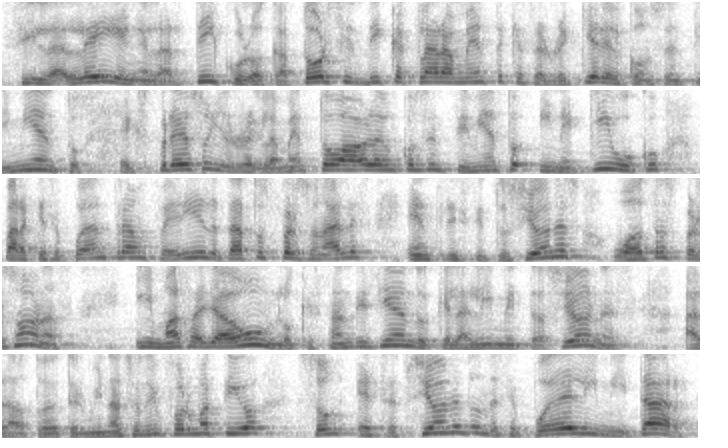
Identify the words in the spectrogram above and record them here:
Si la ley en el artículo 14 indica claramente que se requiere el consentimiento expreso y el reglamento habla de un consentimiento inequívoco para que se puedan transferir datos personales entre instituciones o a otras personas. Y más allá aún, lo que están diciendo, que las limitaciones a la autodeterminación informativa son excepciones donde se puede limitar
